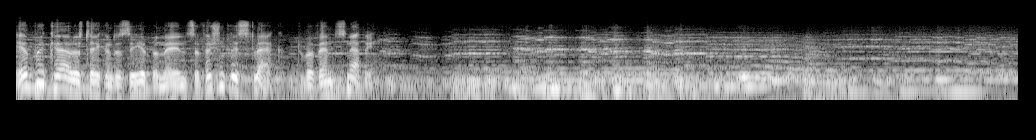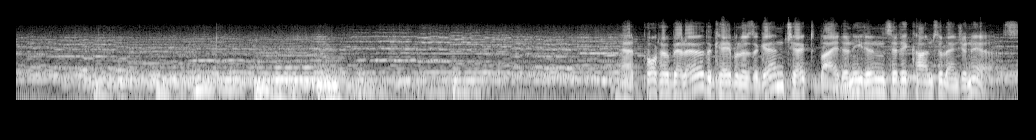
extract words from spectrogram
Every care is taken to see it remains sufficiently slack to prevent snapping. Portobello, the cable is again checked by Dunedin City Council engineers.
